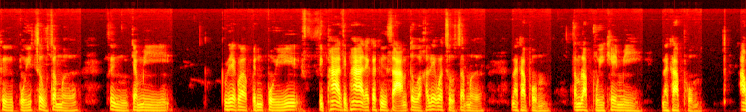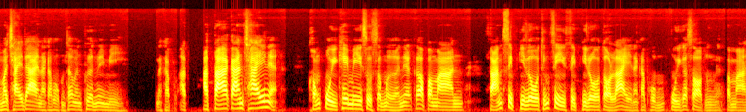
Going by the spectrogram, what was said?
คือปุ๋ยสูตรเสมอ ซึ่งจะมี เรียกว่าเป็นปุ๋ย 15 15เนี่ยก็คือ 3 ตัวเขาเรียกว่าสูตรเสมอนะครับผมสำหรับปุ๋ยเคมีนะครับผมเอามาใช้ได้นะครับผมถ้ามันเพื่อนไม่มีนะครับอัตอัตราการใช้เนี่ยของปุ๋ยเคมีสูตรเสมอเนี่ยก็ประมาณ 30 กิโลถึง 40 กิโลต่อไร่นะครับผมปุ๋ยกระสอบหนึ่งประมาณ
